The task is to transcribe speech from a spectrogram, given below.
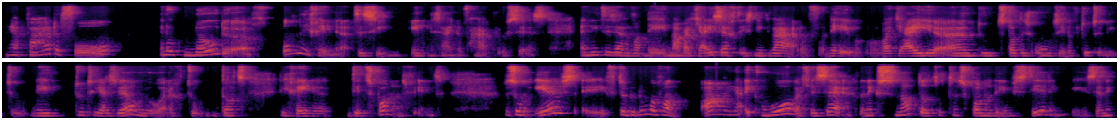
ja, waardevol en ook nodig om diegene te zien in zijn of haar proces. En niet te zeggen van nee, maar wat jij zegt is niet waar. Of nee, wat jij uh, doet, dat is onzin of doet er niet toe. Nee, doet er juist wel heel erg toe dat diegene dit spannend vindt. Dus om eerst even te benoemen van, ah oh, ja, ik hoor wat je zegt. En ik snap dat het een spannende investering is. En ik,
